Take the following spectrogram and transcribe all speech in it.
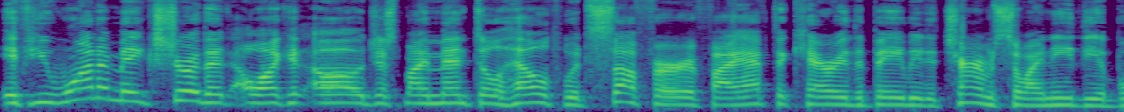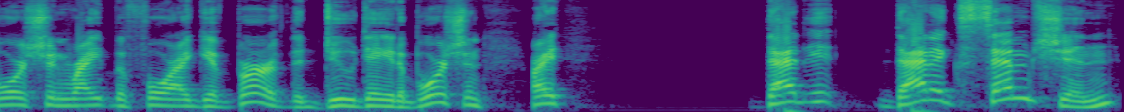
If you want to make sure that, oh, I could, oh, just my mental health would suffer if I have to carry the baby to term, so I need the abortion right before I give birth, the due date abortion, right? That it, that exemption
